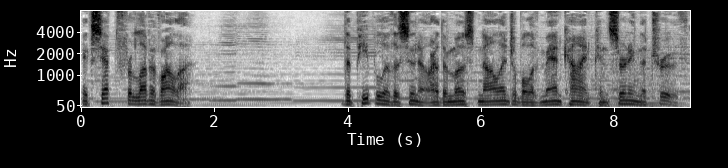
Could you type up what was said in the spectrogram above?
except for love of Allah. The people of the Sunnah are the most knowledgeable of mankind concerning the truth,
